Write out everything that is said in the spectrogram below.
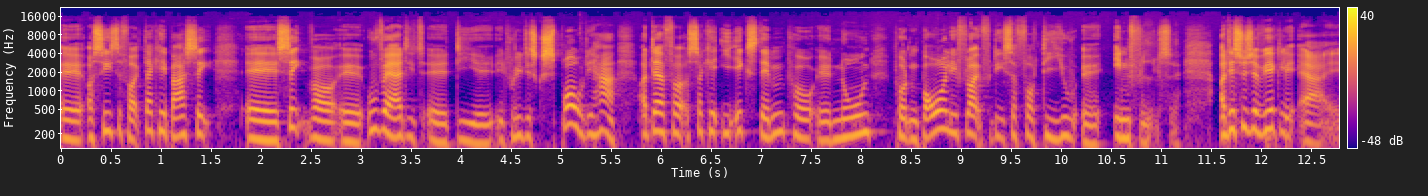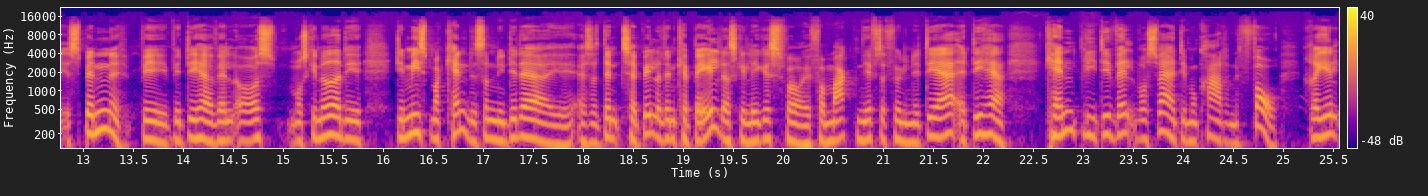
øh, at sige til folk, der kan I bare se, øh, se hvor øh, uværdigt øh, de, øh, et politisk sprog de har, og derfor så kan I ikke stemme på øh, nogen på den borgerlige fløj, fordi så får de jo øh, indflydelse. Og det synes jeg virkelig er øh, spændende ved, ved det her valg, og også måske noget af det, det mest markante sådan i det der, øh, altså den tabel og den kabale, der skal lægges for, øh, for magten efterfølgende, det er, at det her kan blive det valg, hvor Sverigedemokraterne får reel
